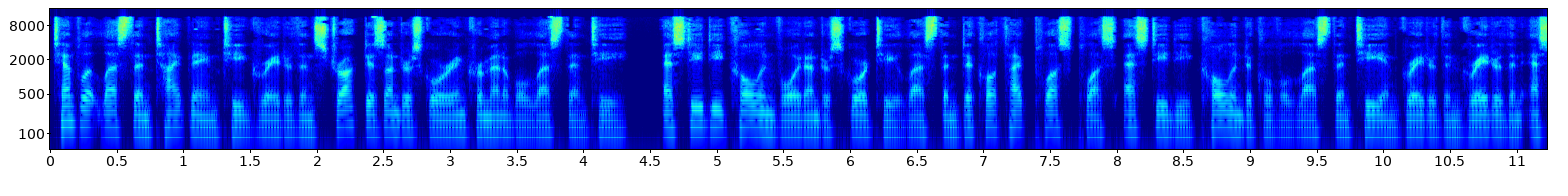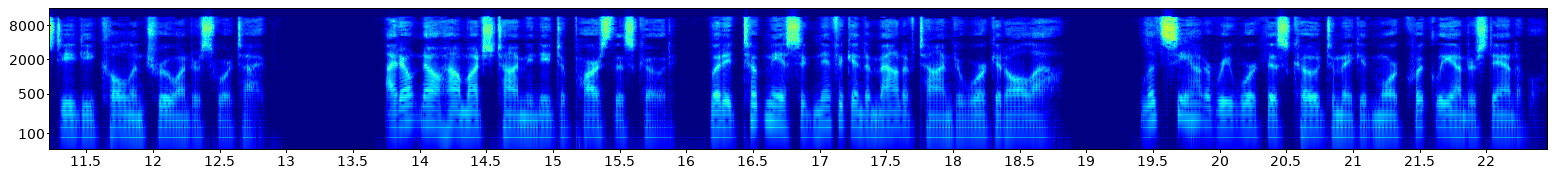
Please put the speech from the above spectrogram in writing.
template less than type name t greater than struct is underscore incrementable less than t, std colon void underscore t less than decltype plus plus std colon declval less than t and greater than greater than std colon true underscore type. I don't know how much time you need to parse this code, but it took me a significant amount of time to work it all out. Let's see how to rework this code to make it more quickly understandable.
